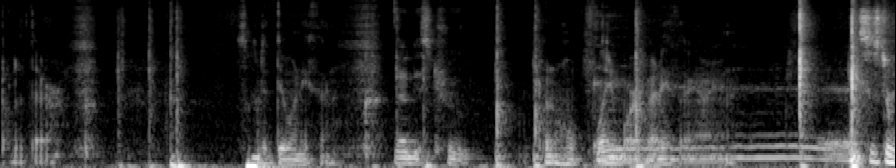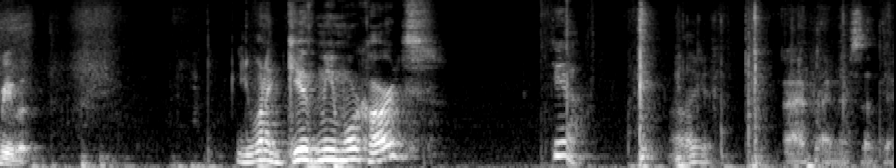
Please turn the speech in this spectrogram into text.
put it there. It's not gonna do anything. that is true. Put a whole Flame War, if anything. I mean. System reboot. You want to give me more cards? Yeah. I like it. I probably messed up there.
